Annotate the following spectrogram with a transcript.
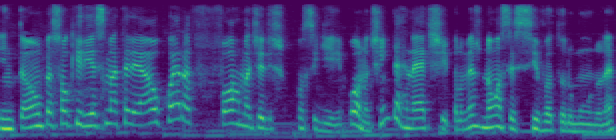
Então o pessoal queria esse material, qual era a forma de eles conseguirem? Pô, não tinha internet, pelo menos não acessível a todo mundo, né?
